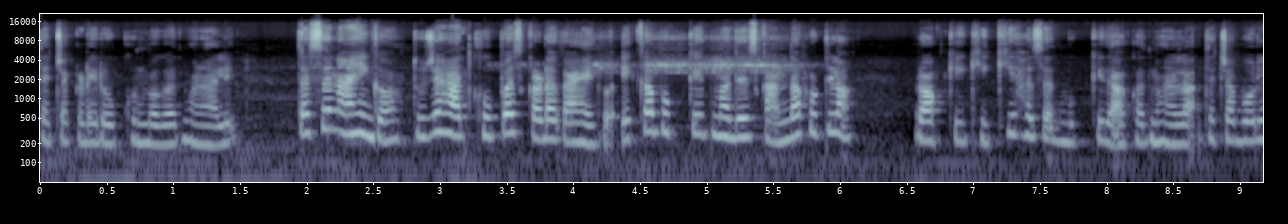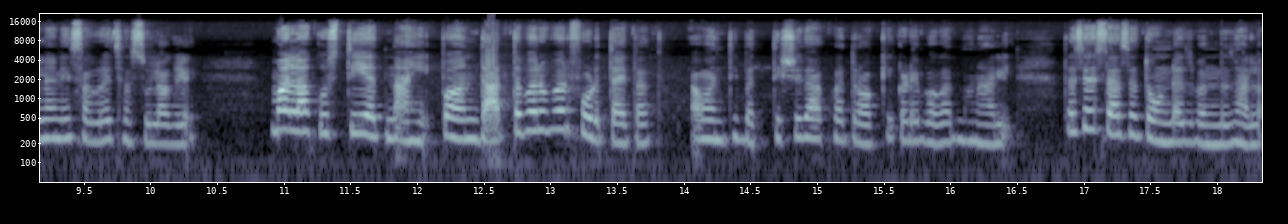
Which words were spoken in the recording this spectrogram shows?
त्याच्याकडे रोखून बघत म्हणाली. तसं नाही ग. तुझे हात खूपच कडक आहे ग. एका बुक्कीतमध्येच कांदा फुटला? रॉकी खिकी हसत बुक्की दाखवत म्हणाला. त्याच्या बोलण्याने सगळेच हसू लागले. मला कुस्ती येत नाही पण दातबरोबर फोडता येतात. अवंती बत्तीशी दाखवत रॉकीकडे बघत म्हणाली. तसेच त्याचं तोंडच बंद झालं.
